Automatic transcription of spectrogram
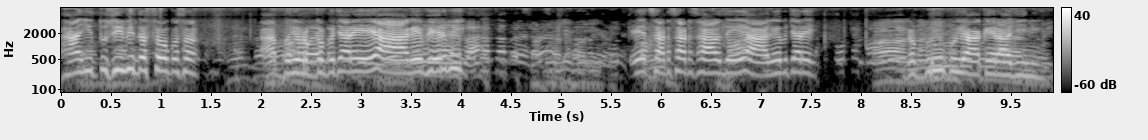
ਹਾਂ ਜੀ ਤੁਸੀਂ ਵੀ ਦੱਸੋ ਕੁਛ। ਆ ਬਜ਼ੁਰਗ ਵਿਚਾਰੇ ਇਹ ਆ ਗਏ ਫਿਰ ਵੀ। ਇਹ 60 60 ਸਾਲ ਦੇ ਇਹ ਆ ਗਏ ਵਿਚਾਰੇ। ਗੱਭਰੂ ਕੋਈ ਆ ਕੇ ਰਾਜੀ ਨਹੀਂ।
